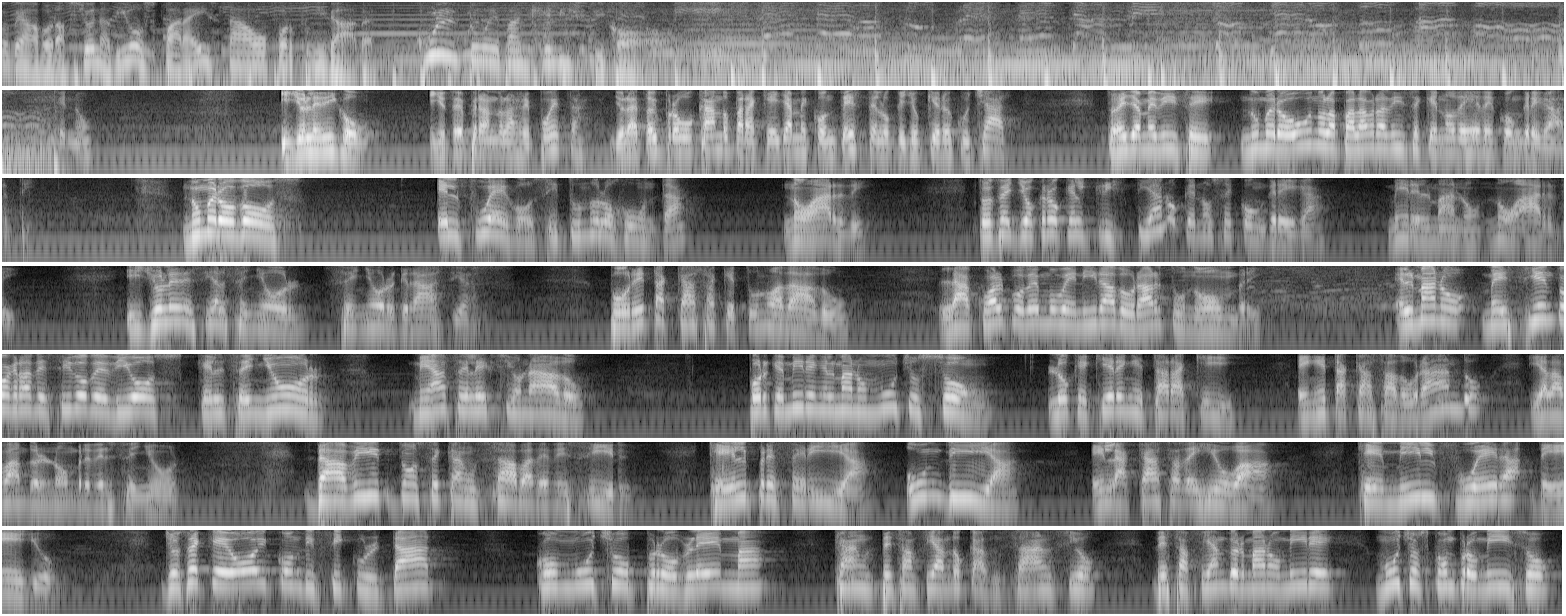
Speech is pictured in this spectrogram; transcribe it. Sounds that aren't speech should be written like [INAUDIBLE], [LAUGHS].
de adoración a Dios para esta oportunidad. Culto evangelístico. Que no. Y yo le digo, y yo estoy esperando la respuesta. Yo la estoy provocando para que ella me conteste lo que yo quiero escuchar. Entonces ella me dice, número uno, la palabra dice que no deje de congregarte. Número dos, el fuego, si tú no lo juntas, no arde. Entonces yo creo que el cristiano que no se congrega, mire hermano, no arde. Y yo le decía al Señor, Señor, gracias por esta casa que tú nos has dado, la cual podemos venir a adorar tu nombre. Hermano, me siento agradecido de Dios que el Señor me ha seleccionado. Porque miren, hermano, muchos son los que quieren estar aquí, en esta casa, adorando y alabando el nombre del Señor. David no se cansaba de decir que él prefería un día en la casa de Jehová que mil fuera de ello. Yo sé que hoy con dificultad, con mucho problema, desafiando cansancio, desafiando hermano, mire, muchos compromisos,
